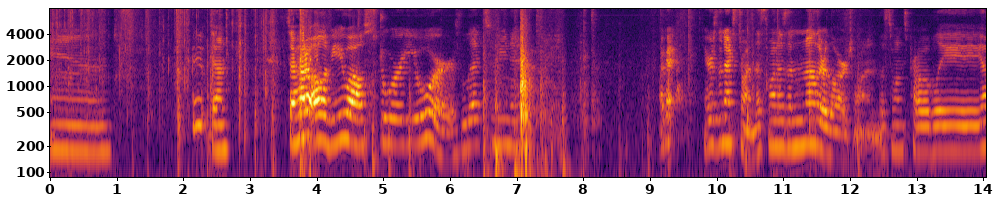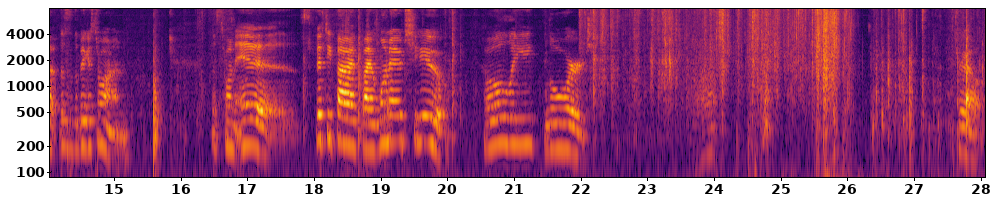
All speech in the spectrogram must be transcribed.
And boop, done. So how do all of you all store yours? Let me know. Okay, here's the next one. This one is another large one. This one's probably, yep, this is the biggest one. This one is 55 by 102. Holy Lord. Drills.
